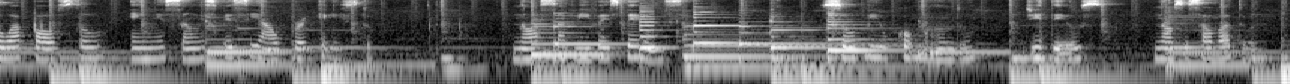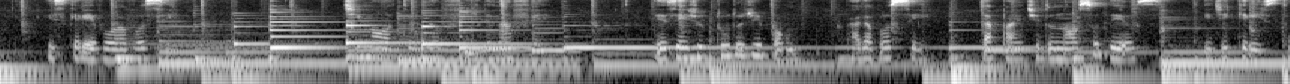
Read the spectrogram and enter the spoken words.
apóstolo em missão especial por Cristo. Nossa viva esperança. Sob o comando de Deus, nosso Salvador, escrevo a você. Timóteo, meu filho na fé, desejo tudo de bom para você, da parte do nosso Deus e de Cristo.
